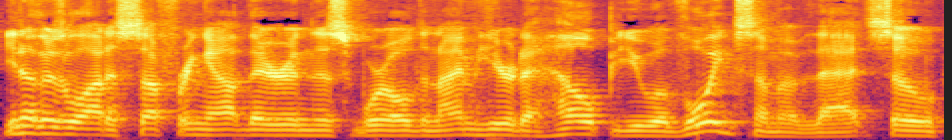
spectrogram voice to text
You know, there's a lot of suffering out there in this world, and I'm here to help you avoid some of that. So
